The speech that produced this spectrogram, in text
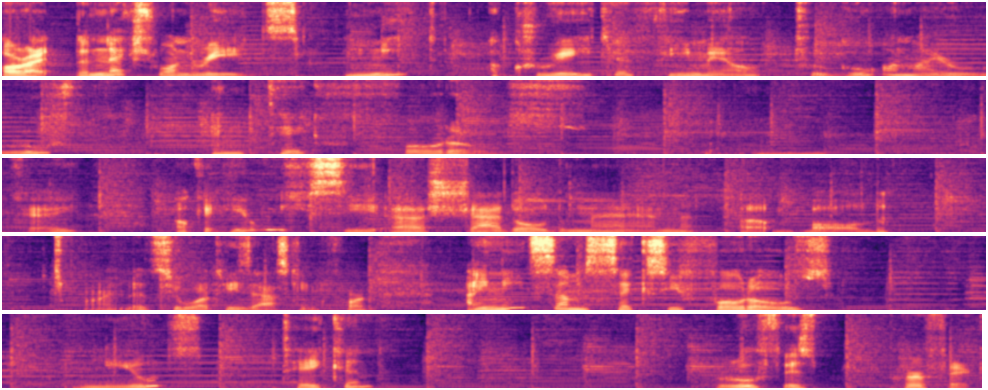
Alright, the next one reads Meet a creative female to go on my roof and take photos. Okay, okay, here we see a shadowed man, uh, bald. Alright, let's see what he's asking for. I need some sexy photos. Nudes? Taken? Roof is perfect.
